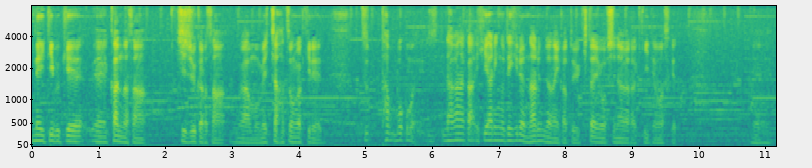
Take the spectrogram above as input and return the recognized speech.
ネイティブ系、えー、カンナさんシジュウカラさんがもうめっちゃ発音が綺麗。ず多分僕もなかなかヒアリングできるようになるんじゃないかという期待をしながら聞いてますけど、えー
